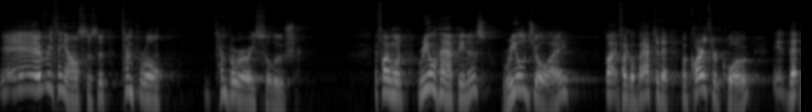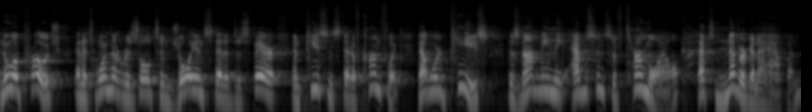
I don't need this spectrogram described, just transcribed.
Everything else is a temporal, temporary solution. If I want real happiness, real joy, if I, if I go back to that MacArthur quote, that new approach, and it's one that results in joy instead of despair and peace instead of conflict. That word peace does not mean the absence of turmoil. That's never going to happen.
